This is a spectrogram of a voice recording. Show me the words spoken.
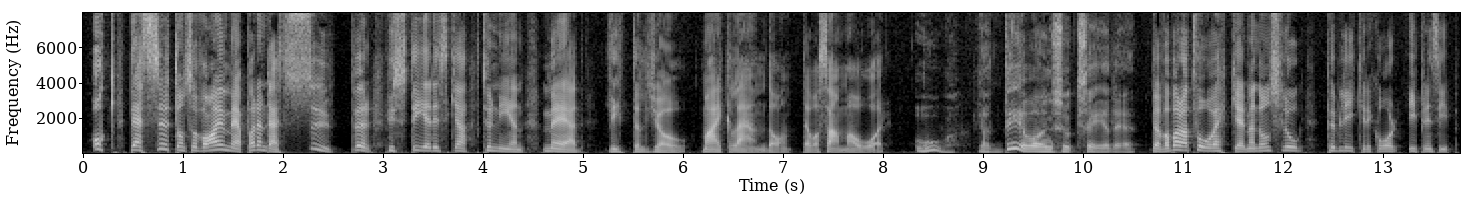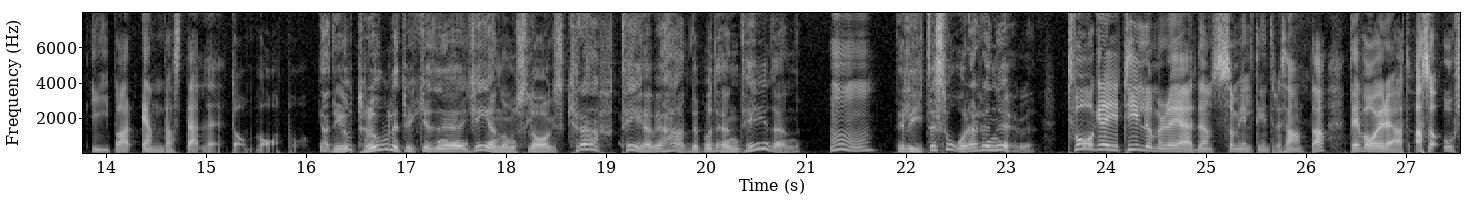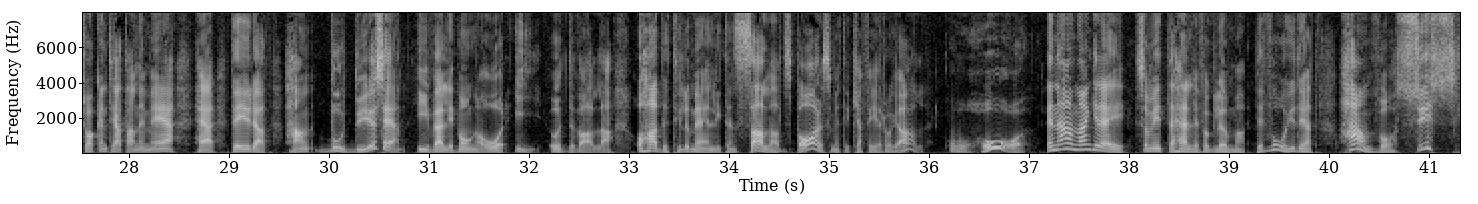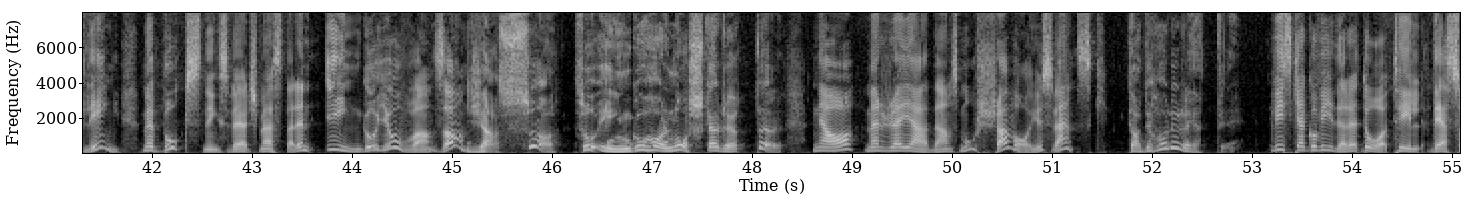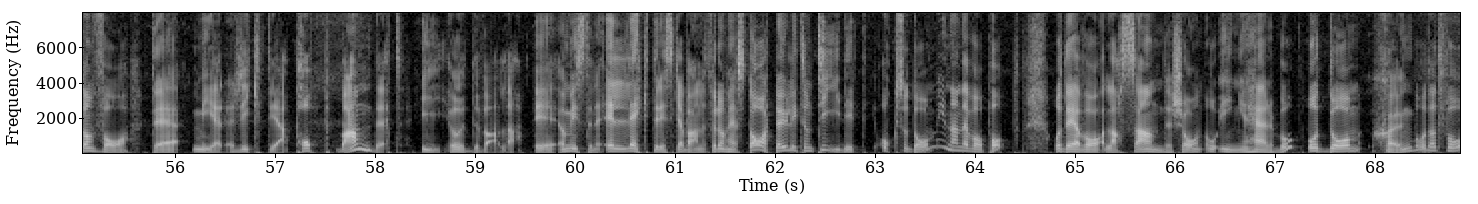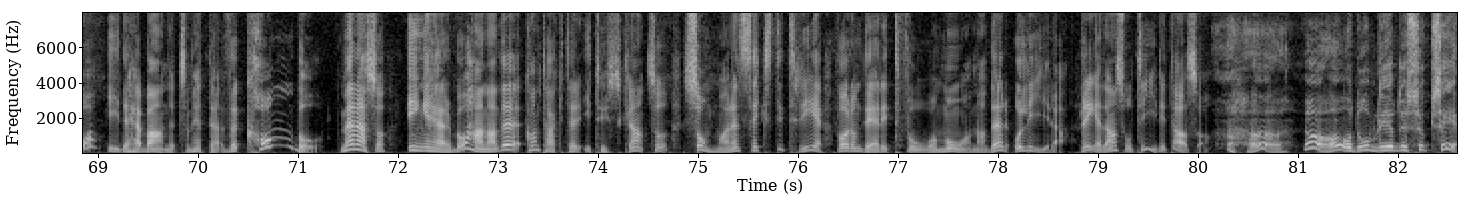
Och dessutom så var han ju med på den där superhysteriska turnén med Little Joe, Mike Landon. Det var samma år. Oh, ja det var en succé det. Det var bara två veckor, men de slog publikrekord i princip i varenda ställe de var på. Ja det är otroligt vilken eh, genomslagskraft TV hade på den tiden. Mm. Det är lite svårare nu. Två grejer till om Ray Adams som är lite intressanta. Det var ju det att, alltså orsaken till att han är med här, det är ju det att han bodde ju sen i väldigt många år i Uddevalla och hade till och med en liten salladsbar som heter Café Royal. Åhå! En annan grej som vi inte heller får glömma, det var ju det att han var syssling med boxningsvärldsmästaren Ingo Johansson. Jaså? Så Ingo har norska rötter? Ja, men Ray Adams morsa var ju svensk. Ja det har du rätt i. Vi ska gå vidare då till det som var det mer riktiga popbandet i Uddevalla. Eh, åtminstone elektriska bandet, för de här startade ju liksom tidigt, också de innan det var pop. Och det var Lasse Andersson och Inge Herbo. Och de sjöng båda två i det här bandet som hette The Combo. Men alltså, Inge Herbo, han hade kontakter i Tyskland, så sommaren 63 var de där i två månader och lira. Redan så tidigt alltså. Aha, ja och då blev det succé.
